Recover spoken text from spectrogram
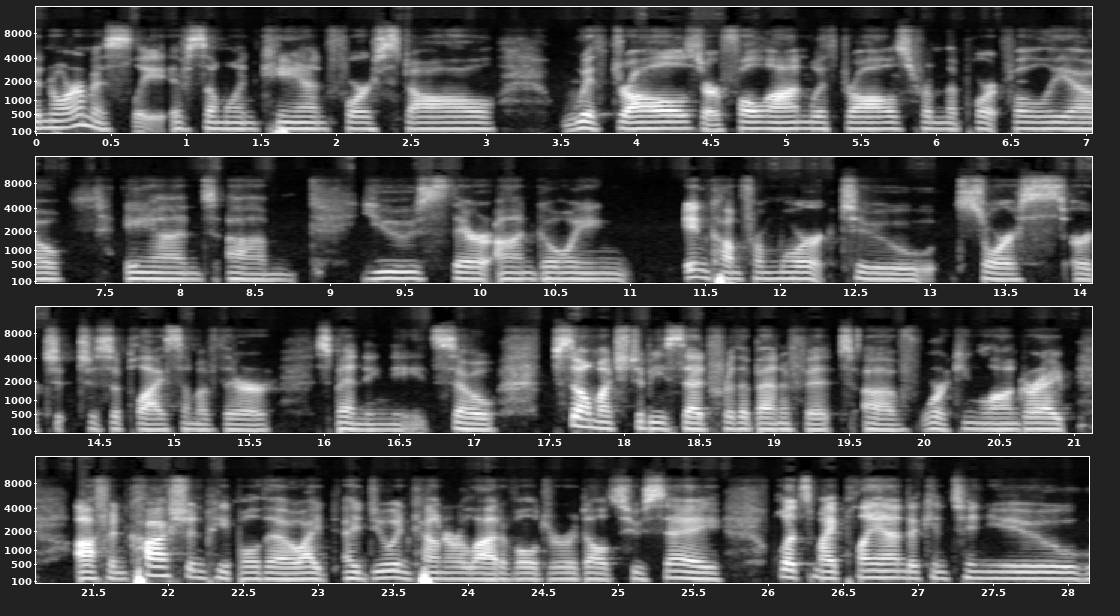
enormously if someone can forestall withdrawals or full on withdrawals from the portfolio and um, use their ongoing income from work to source or to, to supply some of their spending needs. So, so much to be said for the benefit of working longer. I often caution people, though, I, I do encounter a lot of older adults who say, Well, it's my plan to continue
